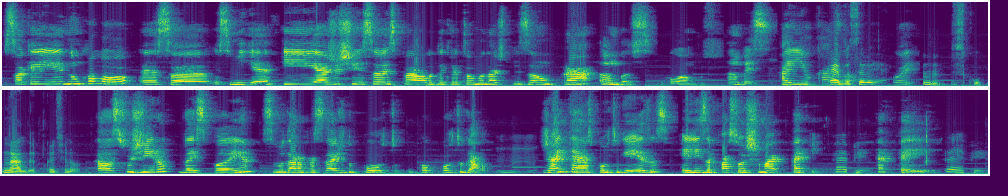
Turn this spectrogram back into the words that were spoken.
Só que aí não colou essa, esse migué. E a justiça espanhola decretou mandado de prisão pra ambas. Ou ambos. Ambas. Aí o casal. É, você. Oi? Hum, desculpa. Nada, continua. Elas fugiram da Espanha se mudaram pra cidade do Porto, em Por- Portugal. Uhum. Já em terras portuguesas, Elisa passou a chamar Pepe. Pepe. Pepe. Pepe.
